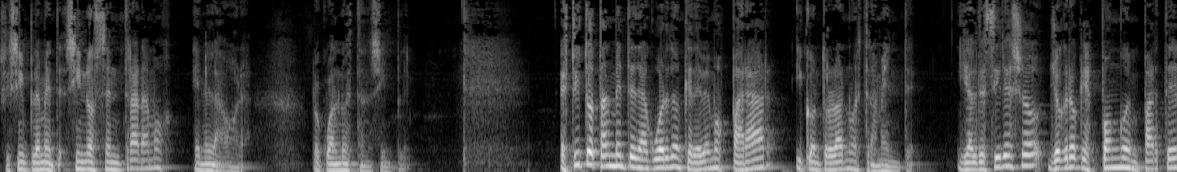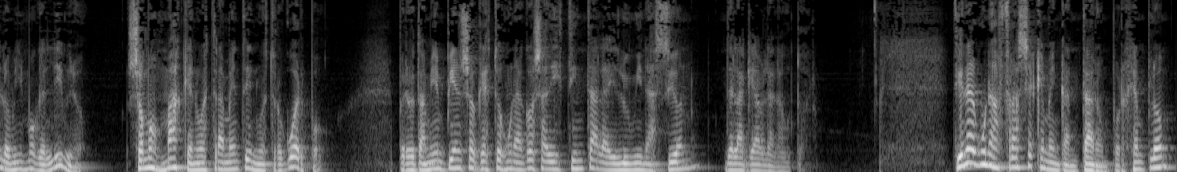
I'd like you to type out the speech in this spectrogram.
si simplemente, si nos centráramos en el ahora, lo cual no es tan simple. Estoy totalmente de acuerdo en que debemos parar y controlar nuestra mente. Y al decir eso, yo creo que expongo en parte lo mismo que el libro. Somos más que nuestra mente y nuestro cuerpo. Pero también pienso que esto es una cosa distinta a la iluminación de la que habla el autor. Tiene algunas frases que me encantaron, por ejemplo,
